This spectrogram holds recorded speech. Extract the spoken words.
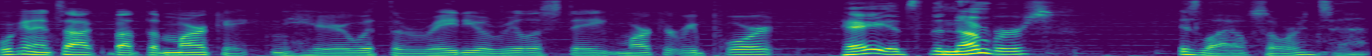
we're going to talk about the market. And here with the Radio Real Estate Market Report Hey, it's the numbers. is Lyle Sorensen.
